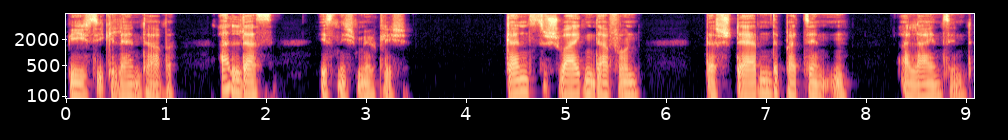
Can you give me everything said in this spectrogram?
wie ich sie gelernt habe. All das ist nicht möglich. Ganz zu schweigen davon, dass sterbende Patienten allein sind.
